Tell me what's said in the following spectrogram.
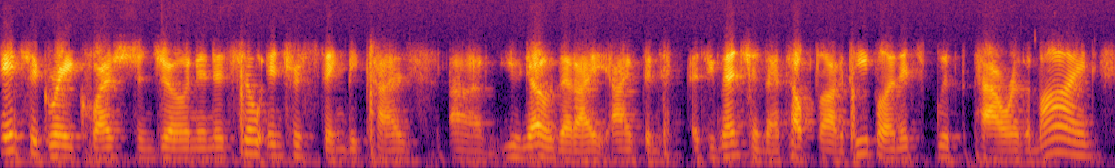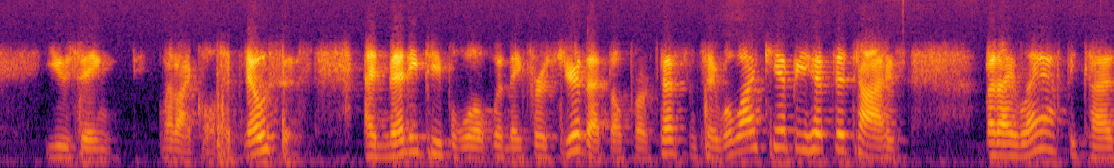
It's a great question, Joan, and it's so interesting because um, you know that I, I've been, as you mentioned, I've helped a lot of people, and it's with the power of the mind using what I call hypnosis. And many people will, when they first hear that, they'll protest and say, well, I can't be hypnotized. But I laugh because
